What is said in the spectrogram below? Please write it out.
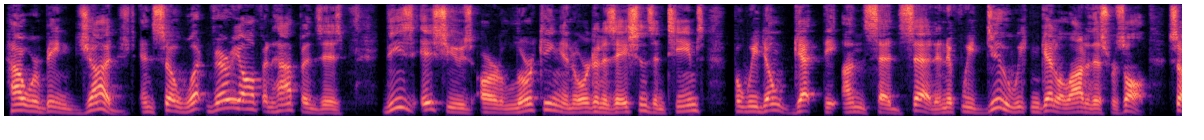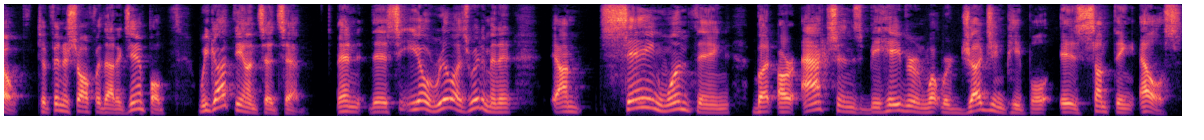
how we're being judged. And so what very often happens is these issues are lurking in organizations and teams, but we don't get the unsaid said. And if we do, we can get a lot of this result. So to finish off with that example, we got the unsaid said. And the CEO realized, wait a minute, I'm saying one thing, but our actions, behavior, and what we're judging people is something else.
